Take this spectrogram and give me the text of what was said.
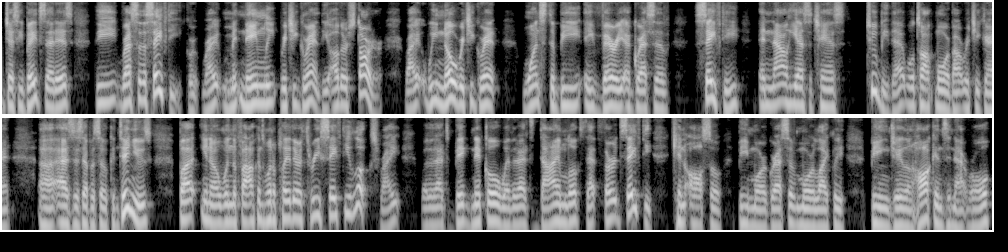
Jessie Bates, that is, the rest of the safety group, right? M- namely Richie Grant, the other starter, right? We know Richie Grant wants to be a very aggressive safety, and now he has a chance to be that. We'll talk more about Richie Grant uh, as this episode continues. But you know, when the Falcons want to play their three safety looks, right? Whether that's big nickel, whether that's dime looks, that third safety can also be more aggressive, more likely being Jaylinn Hawkins in that role.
